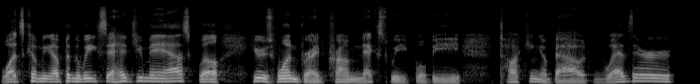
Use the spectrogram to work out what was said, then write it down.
What's coming up in the weeks ahead, you may ask? Well, here's one breadcrumb. Next week, we'll be talking about whether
